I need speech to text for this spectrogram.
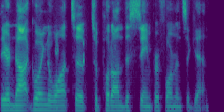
They are not going to want to to put on this same performance again.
